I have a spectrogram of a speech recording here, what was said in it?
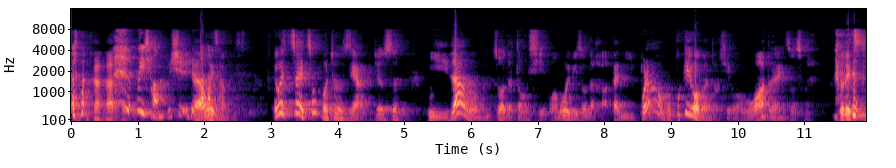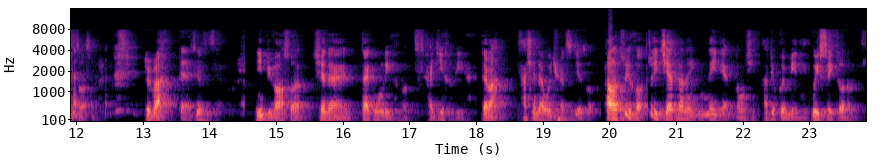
的，未尝不是，是吧？未尝不是。因为在中国就是这样的，就是你让我们做的东西，我们未必做得好；但你不让我们、不给我们东西，我们往往都得做出来，都得自己做出来，对吧？对，就是这样。你比方说，现在代工里头，台积很厉害，对吧？他现在为全世界做，到了最后最尖端的那点东西，他就会面临为谁做的问题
